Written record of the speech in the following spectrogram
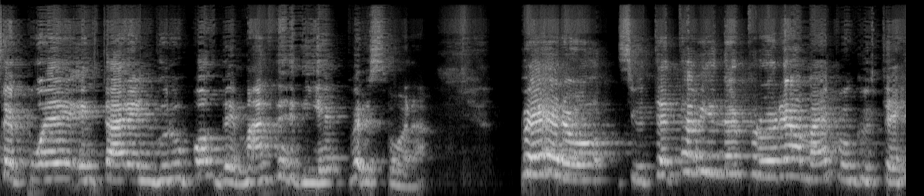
se puede estar en grupos de más de 10 personas. Pero si usted está viendo el programa es porque usted es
